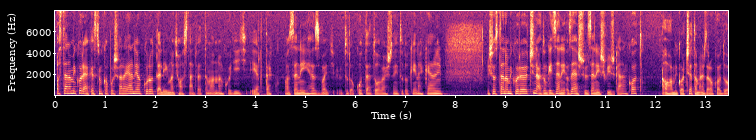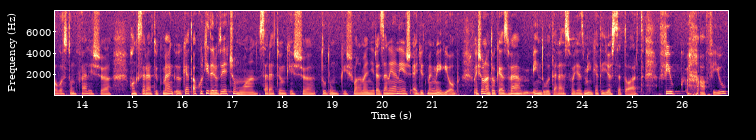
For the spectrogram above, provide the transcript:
Aztán, amikor elkezdtünk Kaposvára járni, akkor ott elég nagy hasznát vettem annak, hogy így értek a zenéhez, vagy tudok kottát olvasni, tudok énekelni. És aztán, amikor csináltunk egy zené, az első zenés vizsgánkat, amikor Cseh Tamás dalokat dolgoztunk fel, és hangszereltük meg őket, akkor kiderült, hogy egy csomóan szeretünk, és tudunk is valamennyire zenélni, és együtt meg még jobb. És onnantól kezdve indult el ez, hogy ez minket így összetart. A fiúk, a fiúk,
